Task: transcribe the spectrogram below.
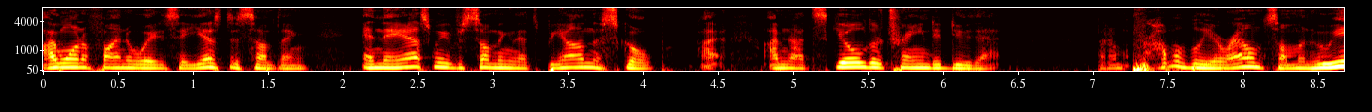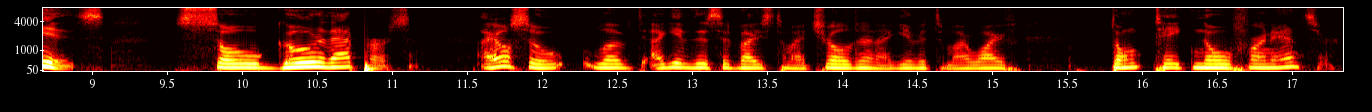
I want to find a way to say yes to something, and they ask me for something that's beyond the scope. I, I'm not skilled or trained to do that, but I'm probably around someone who is. So go to that person. I also love. I give this advice to my children. I give it to my wife. Don't take no for an answer.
